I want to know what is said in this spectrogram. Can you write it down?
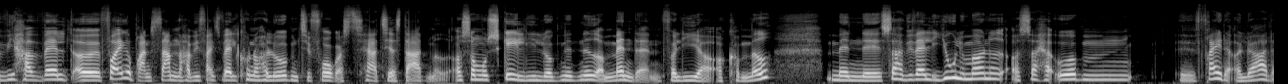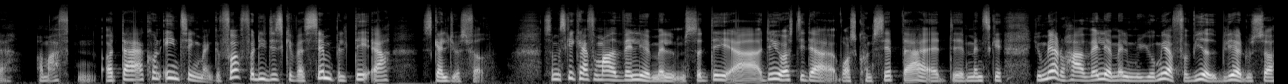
uh, vi har valgt, uh, for ikke at brænde sammen, har vi faktisk valgt kun at holde åben til frokost her til at starte med. Og så måske lige lukke ned om mandagen, for lige at, at komme med. Men uh, så har vi valgt i juli måned, og så have åben uh, fredag og lørdag om aftenen. Og der er kun én ting, man kan få, fordi det skal være simpelt, det er skaldyrsfad. Så man skal ikke have for meget at vælge imellem. Så det er, det er jo også det der, vores koncept er, at øh, man skal, jo mere du har at vælge imellem, jo mere forvirret bliver du så.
